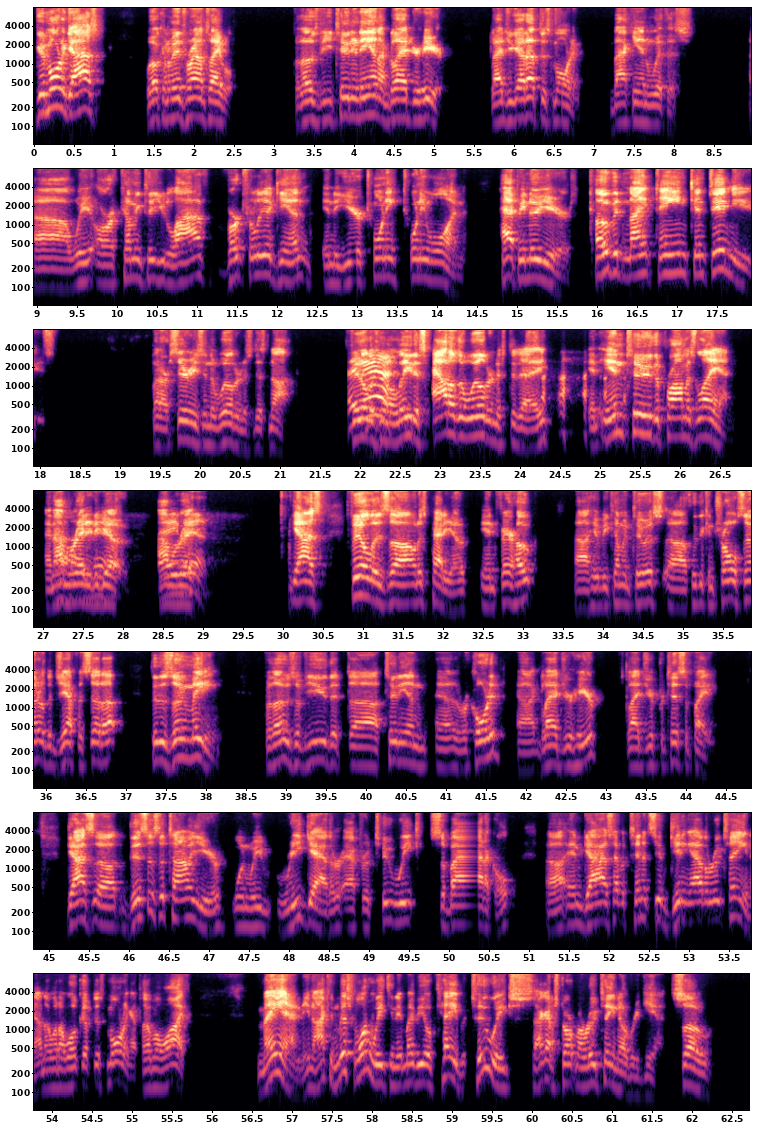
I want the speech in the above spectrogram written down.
Good morning, guys. Welcome to Men's Roundtable. For those of you tuning in, I'm glad you're here. Glad you got up this morning, back in with us. Uh, we are coming to you live virtually again in the year 2021. Happy New Year's. COVID 19 continues, but our series in the wilderness does not. Amen. Phil is going to lead us out of the wilderness today and into the promised land. And I'm oh, ready amen. to go. I'm amen. ready. Guys, Phil is uh, on his patio in Fairhope. Uh, he'll be coming to us uh, through the control center that Jeff has set up through the Zoom meeting. For those of you that uh, tuned in uh, recorded, uh, glad you're here. Glad you're participating. Guys, uh, this is the time of year when we regather after a two week sabbatical. Uh, and guys have a tendency of getting out of the routine. I know when I woke up this morning, I told my wife, man, you know, I can miss one week and it may be okay, but two weeks, I got to start my routine over again. So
